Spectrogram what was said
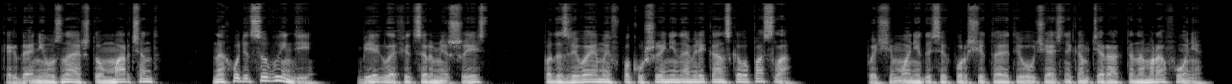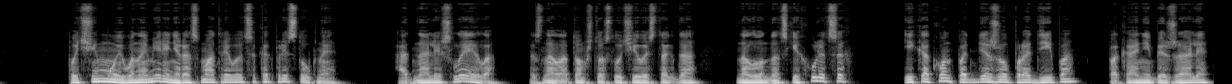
когда они узнают, что Марчант находится в Индии, беглый офицер Ми-6, подозреваемый в покушении на американского посла. Почему они до сих пор считают его участником теракта на марафоне? Почему его намерения рассматриваются как преступные? Одна лишь Лейла знала о том, что случилось тогда на лондонских улицах, и как он поддерживал Продипа, пока они бежали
